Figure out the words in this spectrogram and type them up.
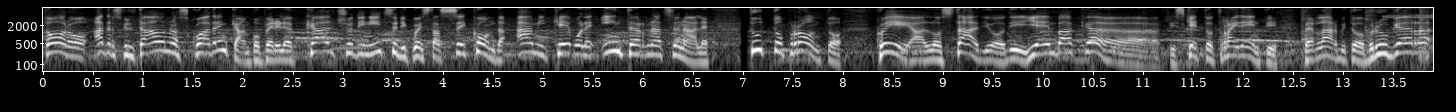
Toro Huddersfield Town, squadra in campo per il calcio d'inizio di questa seconda amichevole internazionale. Tutto pronto qui allo stadio di Jembach, eh, fischietto tra i denti per l'arbitro Brugger,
